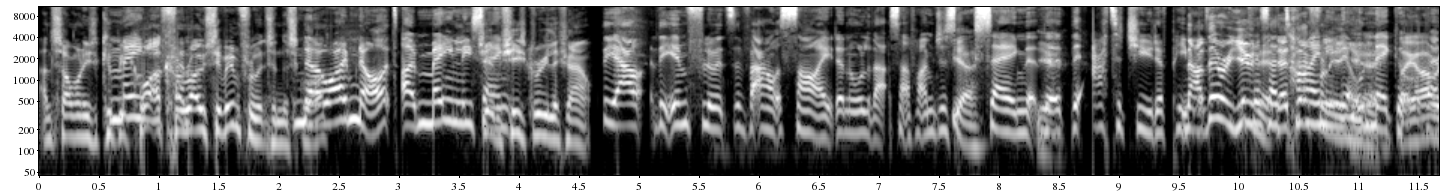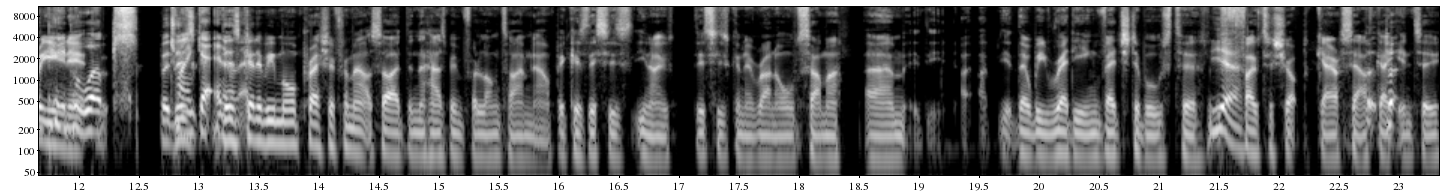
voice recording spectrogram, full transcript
and someone who could be quite a from- corrosive influence in the squad. No, I'm not. I'm mainly Jim, saying she's Grealish out. the out the influence of outside and all of that stuff. I'm just Yeah. saying that Yeah. the, the attitude of people. Now they're a if unit. There's a They're tiny definitely a little unit. niggle. They are a people unit, will but try there's, and get in there's going to be more pressure from outside than there has been for a long time now because this is, you know, this is going to run all summer. Um, I- I- they'll be readying vegetables to Yeah. Photoshop Gareth Southgate but- into.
